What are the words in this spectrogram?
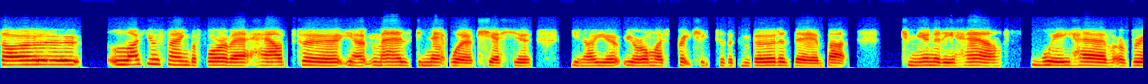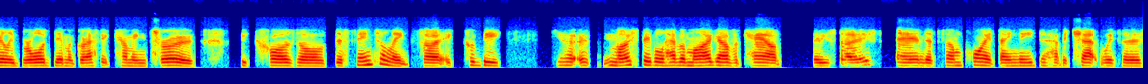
So, like you were saying before about how to, you know, MASG networks, yes, you, you know, you're, you're almost preaching to the converted there, but community house, we have a really broad demographic coming through because of the Centrelink. So it could be, you know, most people have a MyGov account these days, and at some point they need to have a chat with a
